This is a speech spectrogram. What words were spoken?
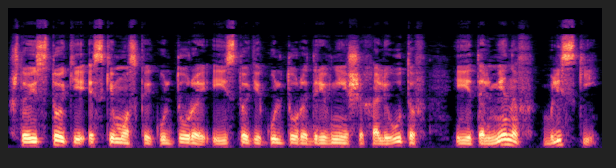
что истоки эскимосской культуры и истоки культуры древнейших алиутов и этельменов близки.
